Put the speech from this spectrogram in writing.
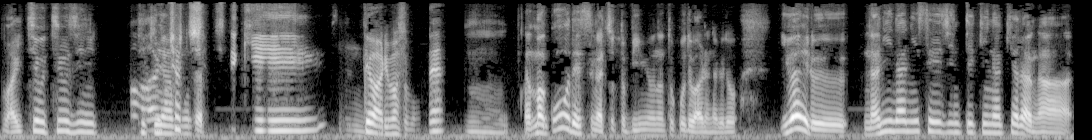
は一応宇宙人的なものだ知的ではありますもんね。うん。まあ、ゴーデスがちょっと微妙なところではあるんだけど、いわゆる、何々星人的なキャラが、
